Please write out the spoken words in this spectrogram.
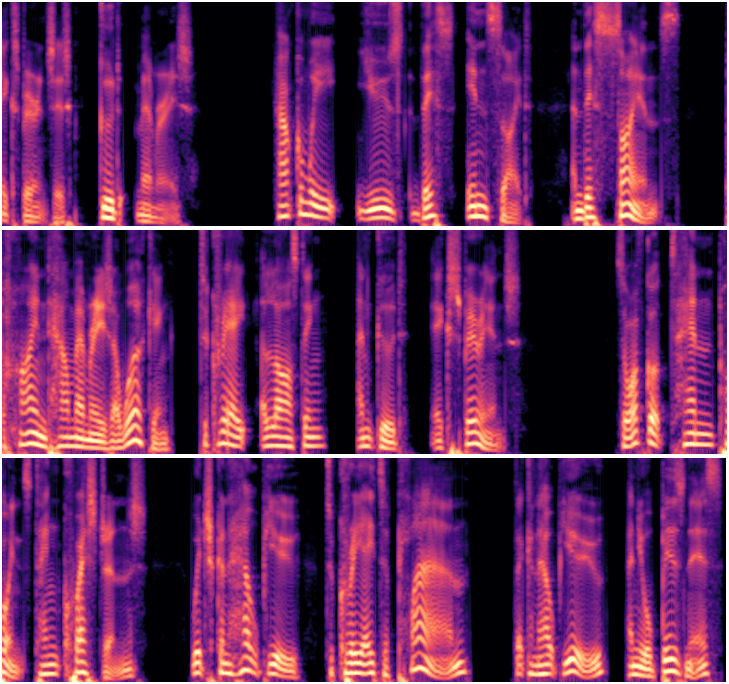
experiences, good memories. How can we use this insight and this science behind how memories are working to create a lasting and good experience? So I've got 10 points, 10 questions, which can help you to create a plan that can help you and your business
